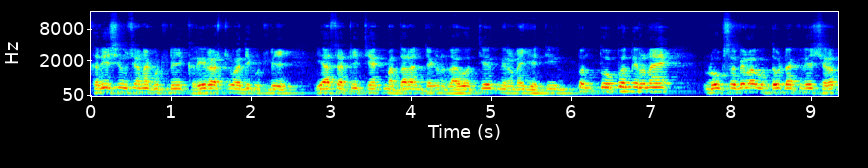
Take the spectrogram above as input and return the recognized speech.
खरी शिवसेना कुठली खरी राष्ट्रवादी कुठली यासाठी थेट मतदारांच्याकडे जावं तेच निर्णय घेतील. पण तो पण निर्णय लोकसभेला उद्धव ठाकरे शरद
